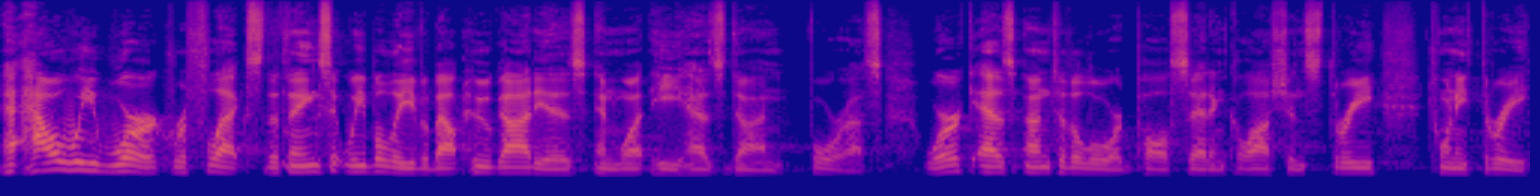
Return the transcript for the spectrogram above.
How we work reflects the things that we believe about who God is and what he has done for us. Work as unto the Lord, Paul said in Colossians 3:23,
